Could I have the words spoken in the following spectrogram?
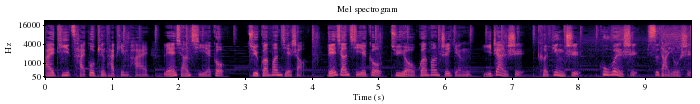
IT 采购平台品牌“联想企业购”。据官方介绍。联想企业购具有官方直营、一站式、可定制、顾问式四大优势。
